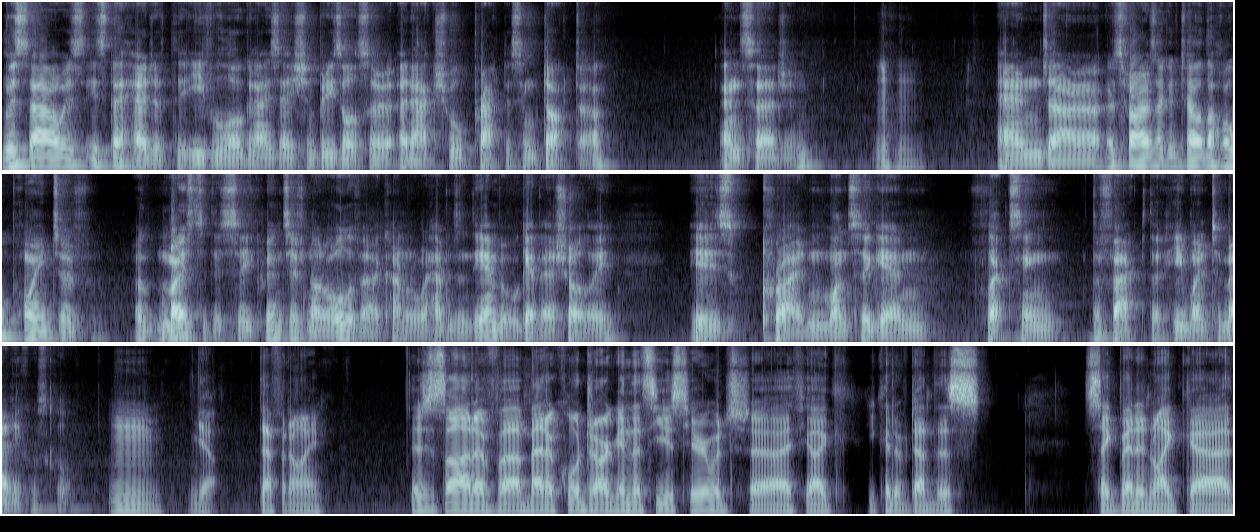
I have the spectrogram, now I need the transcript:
Lissau is, is the head of the evil organization, but he's also an actual practicing doctor and surgeon. And uh, as far as I could tell, the whole point of most of this sequence, if not all of it, I can't remember what happens at the end, but we'll get there shortly, is Crichton once again flexing the fact that he went to medical school. Mm, yeah, definitely. There's just a lot of uh, medical jargon that's used here, which uh, I feel like you could have done this segment in like uh,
